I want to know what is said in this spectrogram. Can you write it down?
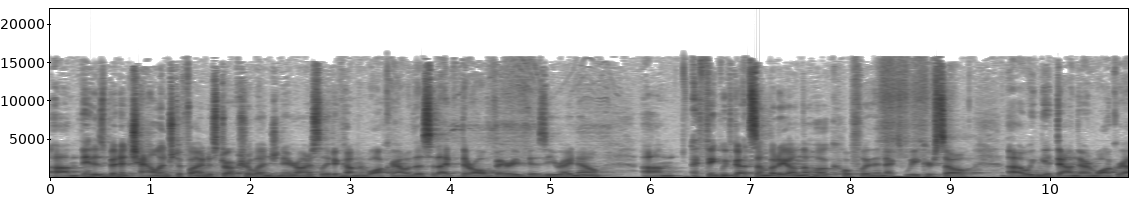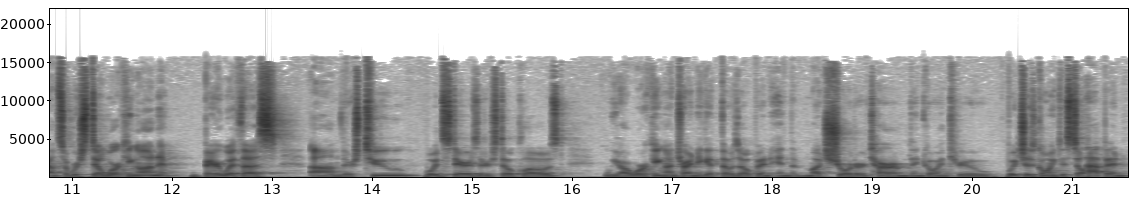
Um, it has been a challenge to find a structural engineer, honestly, to come and walk around with us. And I, they're all very busy right now. Um, I think we've got somebody on the hook. Hopefully, in the next week or so, uh, we can get down there and walk around. So we're still working on it. Bear with us. Um, there's two wood stairs that are still closed. We are working on trying to get those open in the much shorter term than going through, which is going to still happen,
